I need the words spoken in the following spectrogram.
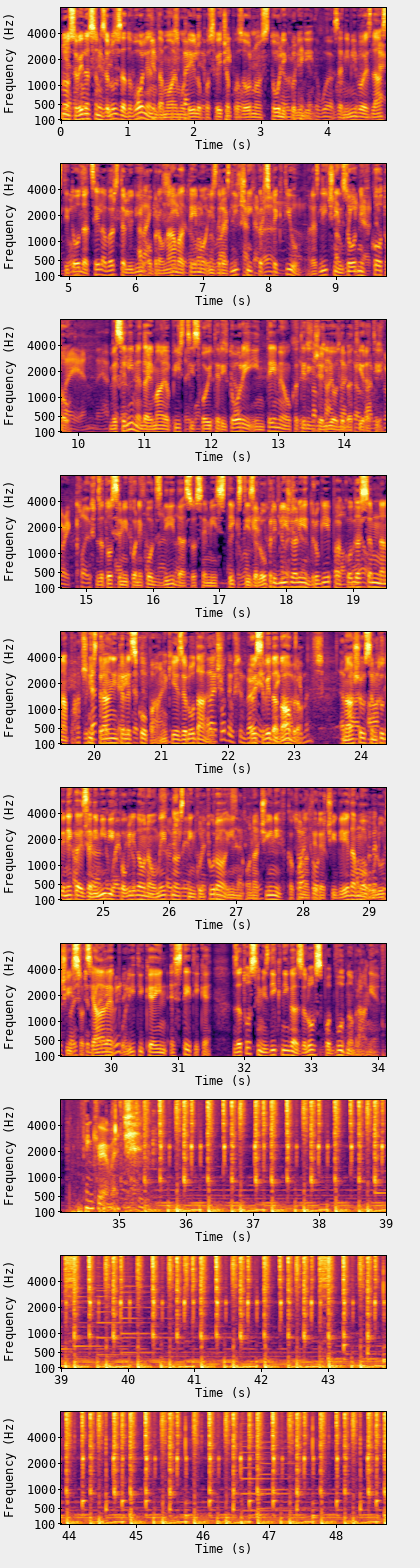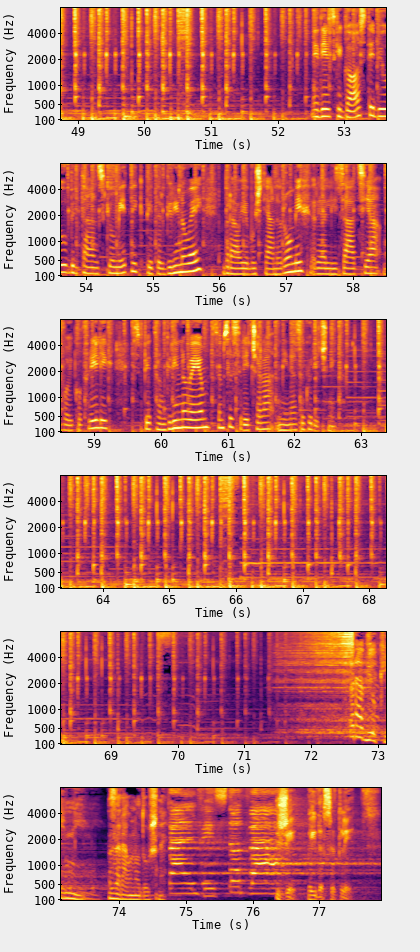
No, seveda sem zelo zadovoljen, da mojemu delu posveča pozornost toliko ljudi. Zanimivo je zlasti to, da cela vrsta ljudi obravnava temo iz različnih perspektiv, različnih zornih kotov. Veseli me, da imajo pisci svoj teritorij in teme, o katerih želijo debatirati. Zato se mi ponekod zdi, da so se mi s teksti zelo približali, drugi pa, kot da sem na napačni strani teleskopa, nekje zelo daleč. To je seveda dobro. Našel sem tudi nekaj zanimivih pogledov na umetnost in kulturo in o načinih, kako na te reči gledamo v luči sociale, politike in estetike. Zato se mi zdi knjiga zelo spodbudno branje. Thank you very much. Nedeljski gost je bil britanski umetnik Peter Greenaway, bral je Boštjan Romih, realizacija Vojko Frelih, s Petrom Greenawayem sem se srečala Nina Zagoričnik. Radio Kini za ravnodušne. Že 50 let.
